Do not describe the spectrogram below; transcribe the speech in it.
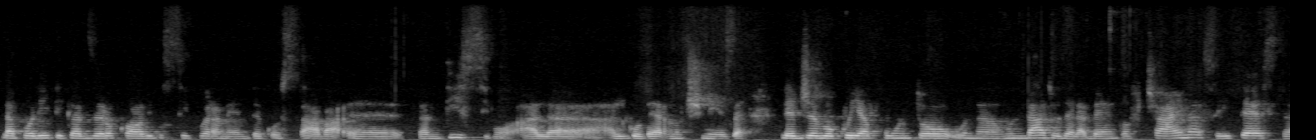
La politica zero Covid sicuramente costava eh, tantissimo al, al, governo cinese. Leggevo qui appunto un, un, dato della Bank of China, se i test eh,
